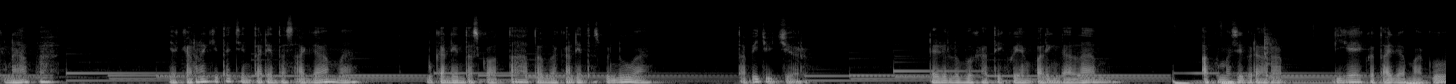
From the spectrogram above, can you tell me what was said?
Kenapa? Ya karena kita cinta lintas agama, bukan lintas kota atau bahkan lintas benua. Tapi jujur, dari lubuk hatiku yang paling dalam, aku masih berharap dia ikut agamaku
